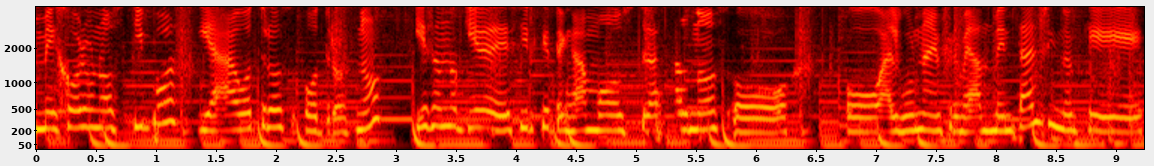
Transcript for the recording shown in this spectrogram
mejor unos tipos y a otros otros, ¿no? Y eso no quiere decir que tengamos trastornos o, o alguna enfermedad mental, sino que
